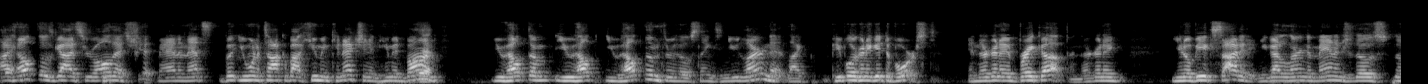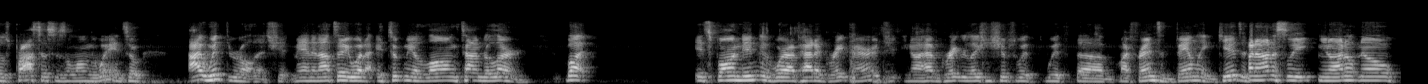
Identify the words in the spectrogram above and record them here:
I help those guys through all that shit, man. And that's, but you want to talk about human connection and human bond. Yeah. You help them, you help, you help them through those things. And you learn that like people are going to get divorced and they're going to break up and they're going to, you know, be excited and you got to learn to manage those those processes along the way. And so I went through all that shit, man. And I'll tell you what, it took me a long time to learn, but it spawned into where I've had a great marriage. You know, I have great relationships with with uh, my friends and family and kids. And honestly, you know, I don't know.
